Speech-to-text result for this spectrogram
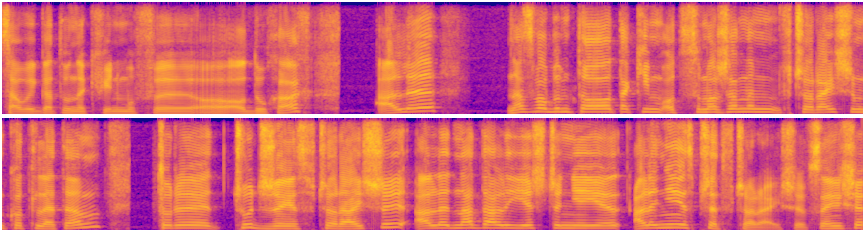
cały gatunek filmów y, o, o duchach, ale nazwałbym to takim odsmażanym wczorajszym kotletem, który czuć, że jest wczorajszy, ale nadal jeszcze nie jest, ale nie jest przedwczorajszy. W sensie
